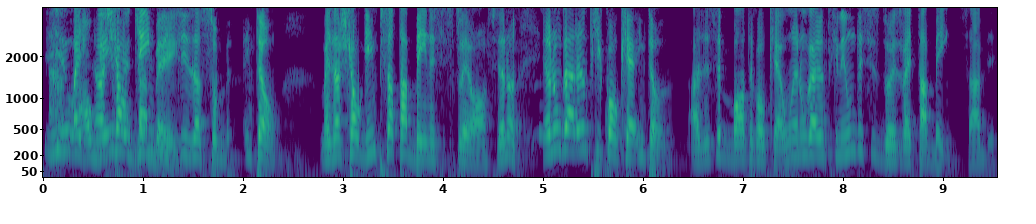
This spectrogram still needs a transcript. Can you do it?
e Ah, mas alguém acho que alguém tá precisa sobre. Então, mas eu acho que alguém precisa estar bem nesses playoffs. Eu não, eu não garanto que qualquer. Então, às vezes você bota qualquer um, eu não garanto que nenhum desses dois vai estar bem, sabe?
